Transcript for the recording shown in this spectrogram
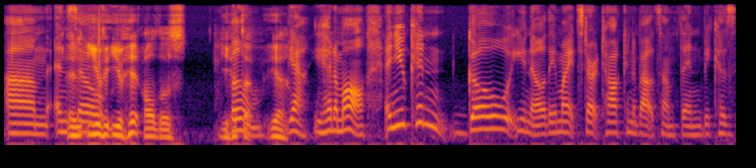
Um, and, And so you've you've hit all those. You hit Boom. that. Yeah. yeah, you hit them all. And you can go, you know, they might start talking about something because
